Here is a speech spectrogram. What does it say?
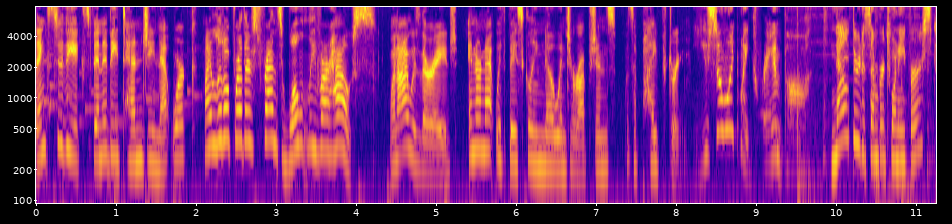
Thanks to the Xfinity 10G network, my little brother's friends won't leave our house. When I was their age, internet with basically no interruptions was a pipe dream. You sound like my grandpa. Now through December 21st,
